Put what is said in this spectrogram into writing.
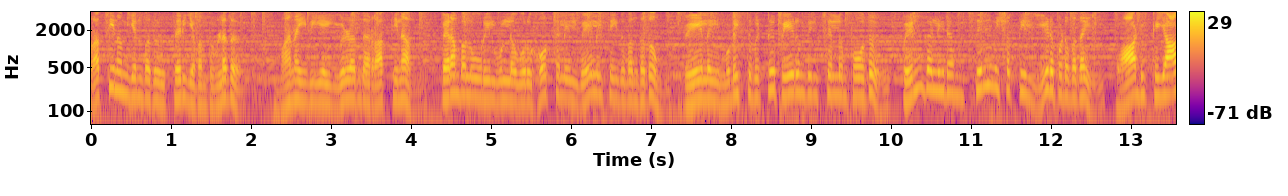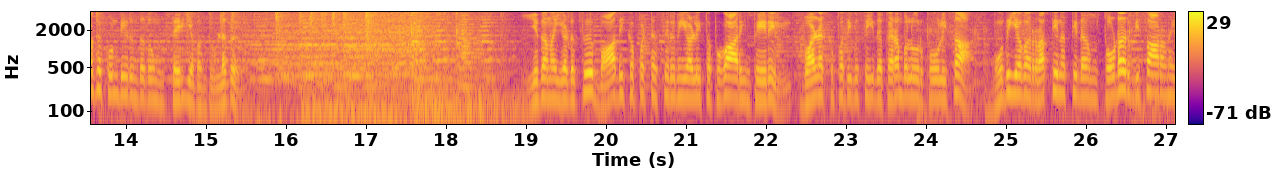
ரத்தினம் என்பது தெரிய வந்துள்ளது மனைவியை இழந்த ரத்தினம் பெரம்பலூரில் உள்ள ஒரு ஹோட்டலில் வேலை செய்து வந்ததும் வேலை முடித்துவிட்டு பேருந்தில் செல்லும் போது பெண்களிடம் சில்மிஷத்தில் ஈடுபடுவதை வாடிக்கையாக கொண்டிருந்ததும் தெரிய வந்துள்ளது. இதனையடுத்து பாதிக்கப்பட்ட சிறுமி அளித்த புகாரின் பேரில் வழக்கு பதிவு செய்த பெரம்பலூர் போலீசார் முதியவர் ரத்தினத்திடம் தொடர் விசாரணை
